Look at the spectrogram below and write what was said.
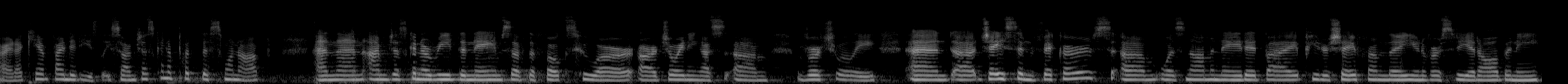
All right, I can't find it easily, so I'm just going to put this one up. And then I'm just going to read the names of the folks who are, are joining us um, virtually. And uh, Jason Vickers um, was nominated by Peter Shea from the University at Albany.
